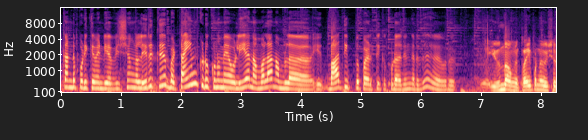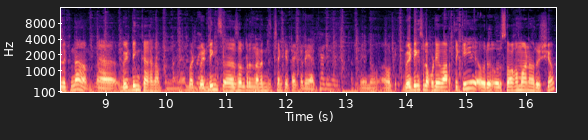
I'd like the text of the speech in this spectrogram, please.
கண்டுபிடிக்க வேண்டிய- விஷயங்கள் இருக்கு பட் டைம் கொடுக்கணுமே ஒழிய நம்மளா நம்மளை பாதிப்பு படுத்திக்க கூடாதுங்கிறது ஒரு இருந்து அவங்க ட்ரை பண்ண விஷயத்துக்குன்னா வெட்டிங்காக தான் பண்ணாங்க பட் வெட்டிங் சொல்கிறது நடந்துச்சான்னு கேட்டால் கிடையாது. ஓகே வெட்டிங் சொல்லக்கூடிய வார்த்தைக்கு ஒரு ஒரு சோகமான ஒரு விஷயம்.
